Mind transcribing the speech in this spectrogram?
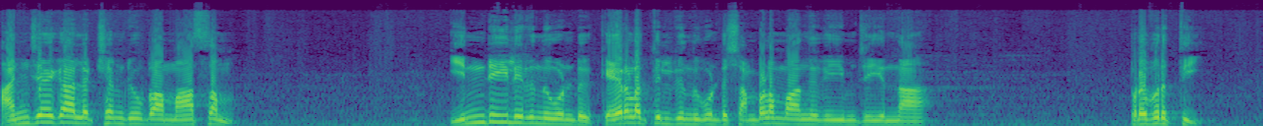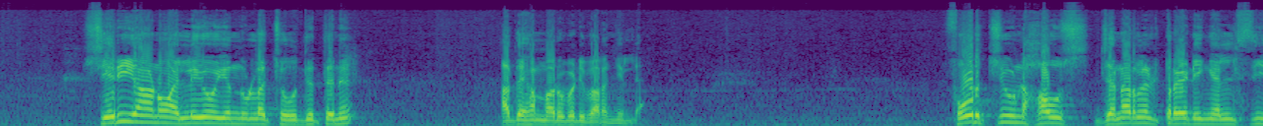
അഞ്ചേകാൽ ലക്ഷം രൂപ മാസം ഇന്ത്യയിലിരുന്നു കൊണ്ട് കേരളത്തിലിരുന്നു കൊണ്ട് ശമ്പളം വാങ്ങുകയും ചെയ്യുന്ന പ്രവൃത്തി ശരിയാണോ അല്ലയോ എന്നുള്ള ചോദ്യത്തിന് അദ്ദേഹം മറുപടി പറഞ്ഞില്ല. Fortune house general trading L C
